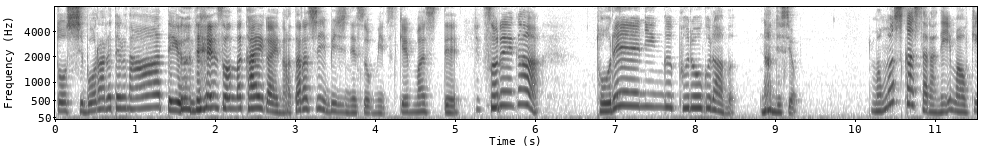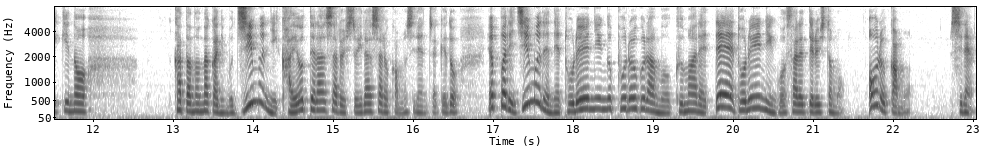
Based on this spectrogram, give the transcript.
ト絞られてるなーっていうねそんな海外の新しいビジネスを見つけましてそれがトレーニングプログラムなんですよ。まあ、もしかしたらね今お聞きの方の中にもジムに通ってらっしゃる人いらっしゃるかもしれんちゃけどやっぱりジムでねトレーニングプログラムを組まれてトレーニングをされてる人もおるかもしれん。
